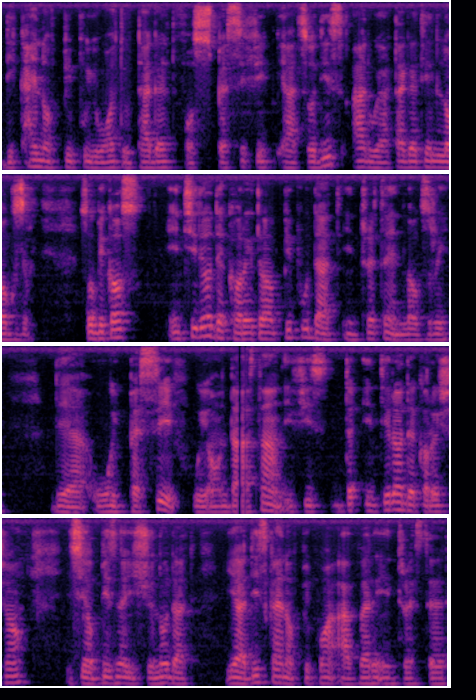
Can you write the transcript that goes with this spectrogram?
the kind of people you want to target for specific. So this ad we are targeting luxury. So because interior decorator, people that interested in luxury, they are, we perceive, we understand. If it's the interior decoration is your business, you should know that yeah, these kind of people are very interested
